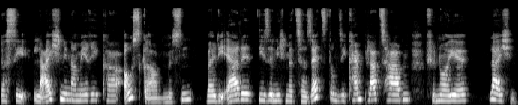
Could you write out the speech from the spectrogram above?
dass sie Leichen in Amerika ausgraben müssen, weil die Erde diese nicht mehr zersetzt und sie keinen Platz haben für neue Leichen.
